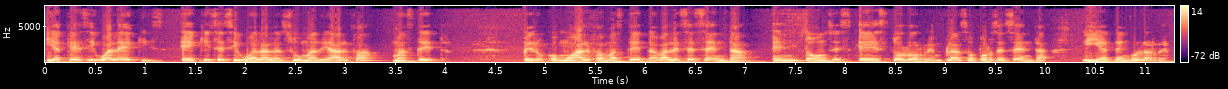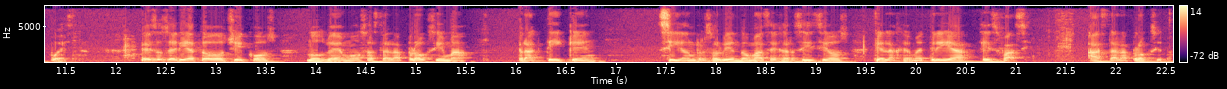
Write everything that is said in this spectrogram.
¿Y a qué es igual x? x es igual a la suma de alfa más teta. Pero como alfa más teta vale 60, entonces esto lo reemplazo por 60 y ya tengo la respuesta. Eso sería todo chicos. Nos vemos hasta la próxima. Practiquen, sigan resolviendo más ejercicios, que la geometría es fácil. Hasta la próxima.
